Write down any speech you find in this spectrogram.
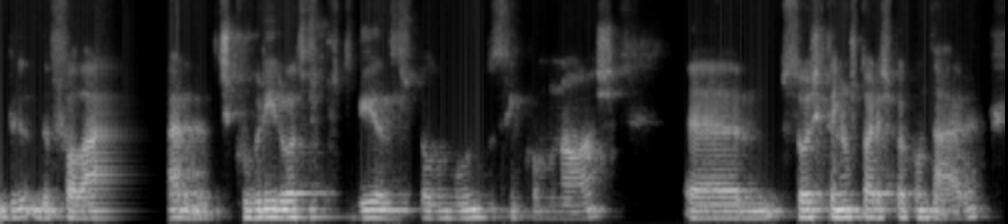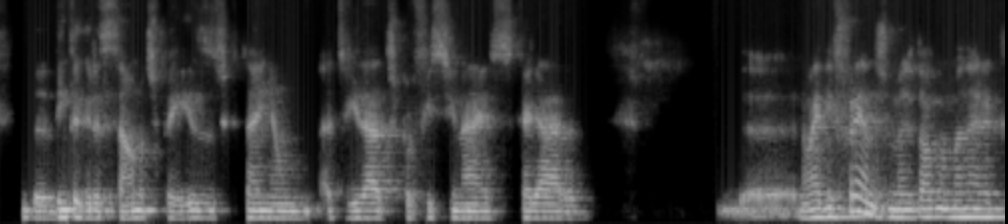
de, de falar, de descobrir outros portugueses pelo mundo, assim como nós, pessoas que tenham histórias para contar de, de, integração noutros países, que tenham atividades profissionais, se calhar, uh, não é diferentes, mas de alguma maneira que,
